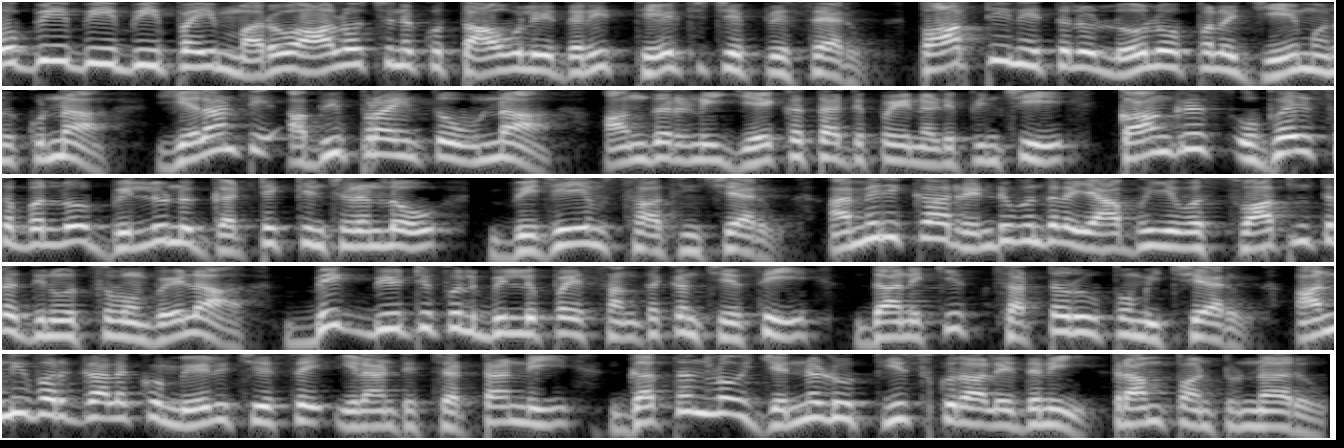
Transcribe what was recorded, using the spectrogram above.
ఓబీబీబీపై మరో ఆలోచనకు తావులేదని తేల్చి చెప్పేశారు. పార్టీ నేతలు లోలోపల ఏమనుకున్నా ఎలాంటి అభిప్రాయంతో ఉన్నా అందరినీ ఏకతాటిపై నడిపించి కాంగ్రెస్ ఉభయ సభల్లో బిల్లును గట్టెక్కించడంలో విజయం సాధించారు. అమెరికా రెండు వందల యాభైవ స్వాతంత్ర దినోత్సవం వేళ బిగ్ బ్యూటిఫుల్ బిల్లుపై సంతకం చేసి దానికి చట్టరూపం ఇచ్చారు అన్ని వర్గాలకు మేలు చేసే ఇలాంటి చట్టాన్ని గతంలో ఎన్నడూ తీసుకురాలేదని ట్రంప్ అంటున్నారు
